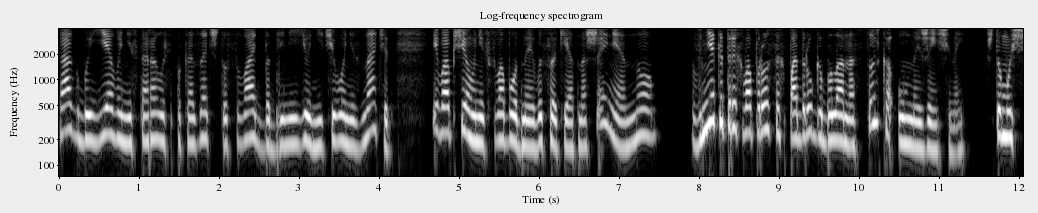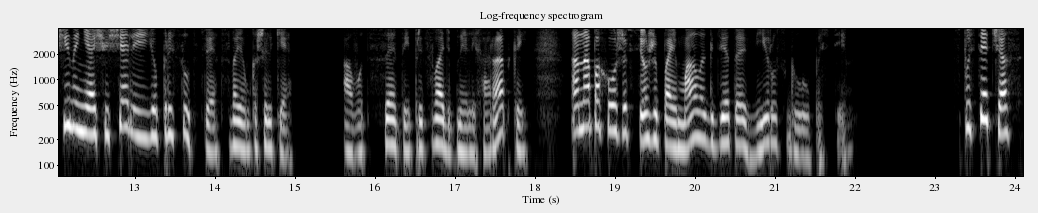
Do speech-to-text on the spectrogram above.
Как бы Ева ни старалась показать, что свадьба для нее ничего не значит, и вообще у них свободные высокие отношения, но... В некоторых вопросах подруга была настолько умной женщиной, что мужчины не ощущали ее присутствия в своем кошельке. А вот с этой предсвадебной лихорадкой она, похоже, все же поймала где-то вирус глупости. Спустя час,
